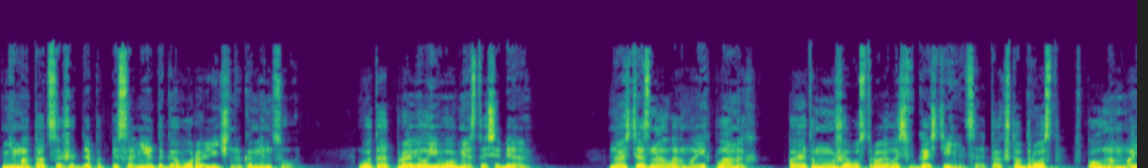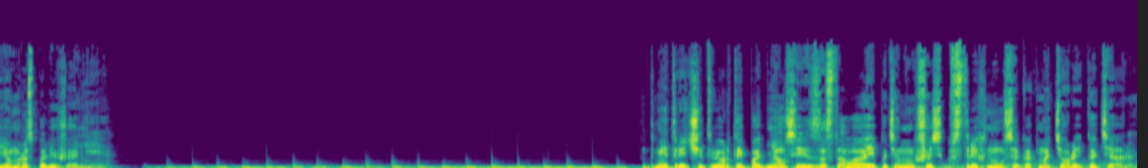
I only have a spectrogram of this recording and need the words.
Не мотаться же для подписания договора лично Каменцу. Вот и отправил его вместо себя, Настя знала о моих планах, поэтому уже устроилась в гостинице, так что дрозд в полном моем распоряжении. Дмитрий IV поднялся из-за стола и, потянувшись, встряхнулся, как матерый котяра.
